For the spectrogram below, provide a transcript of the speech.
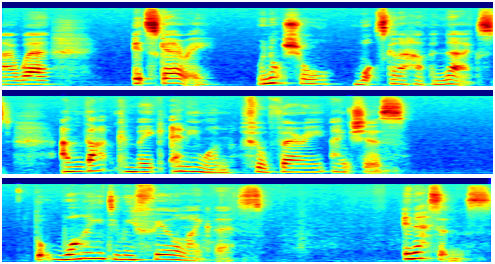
uh, where it's scary. We're not sure what's going to happen next and that can make anyone feel very anxious. But why do we feel like this? In essence,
